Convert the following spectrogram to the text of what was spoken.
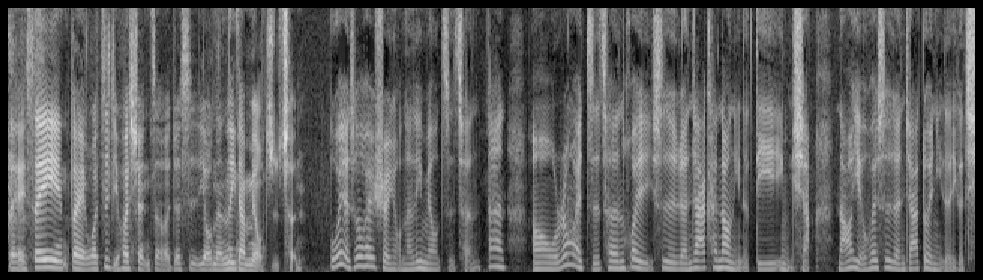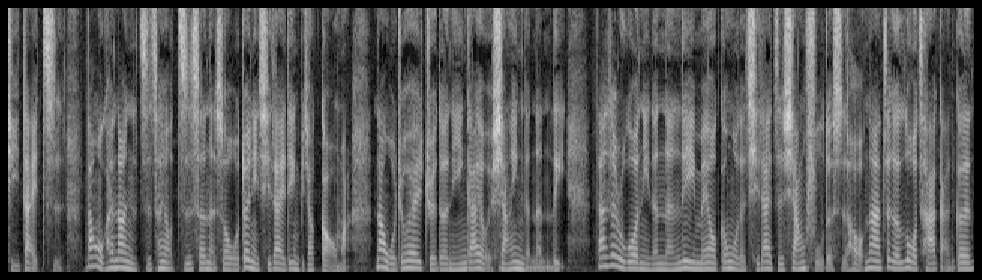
对，所以对我自己会选择就是有能力但没有职称。我也是会选有能力没有职称，但呃，我认为职称会是人家看到你的第一印象，然后也会是人家对你的一个期待值。当我看到你的职称有资深的时候，我对你期待一定比较高嘛，那我就会觉得你应该有相应的能力。但是如果你的能力没有跟我的期待值相符的时候，那这个落差感跟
